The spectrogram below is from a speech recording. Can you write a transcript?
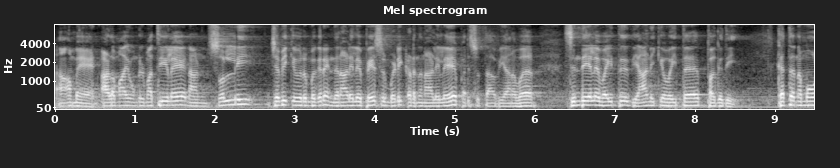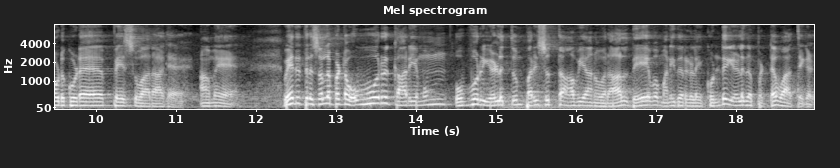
ஆமே ஆழமாய் உங்கள் மத்தியிலே நான் சொல்லி ஜெபிக்க விரும்புகிறேன். இந்த நாளிலே பேசும்படி கடந்த நாளிலே பரிசுத்தாவியானவர் சிந்தையிலே வைத்து தியானிக்க வைத்த பகுதி. கத்த நம்மோடு கூட பேசுவாராக. ஆமே வேதத்தில் சொல்லப்பட்ட ஒவ்வொரு காரியமும் ஒவ்வொரு எழுத்தும் பரிசுத்த ஆவியானவரால் தேவ மனிதர்களை கொண்டு எழுதப்பட்ட வார்த்தைகள்.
